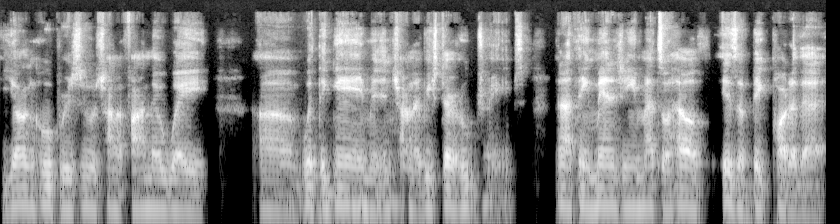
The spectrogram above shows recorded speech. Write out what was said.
young hoopers who are trying to find their way um, with the game and, and trying to reach their hoop dreams. And I think managing mental health is a big part of that.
